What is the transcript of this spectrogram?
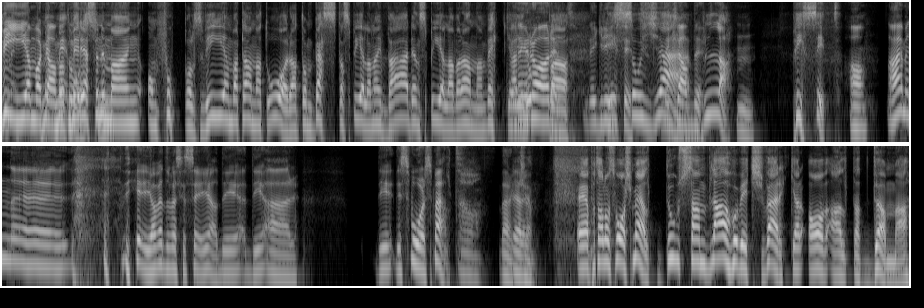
VM vartannat med, med, med resonemang mm. om fotbolls-VM vartannat år och att de bästa spelarna i världen spelar varannan vecka ja, i Europa. Rörigt. Det är grisigt. Det är så jävla är mm. pissigt. Ja, nej men eh, det, jag vet inte vad jag ska säga. Det, det är, det, det är svårsmält. Ja, verkligen. Eh, på tal om svårsmält, Dusan Vlahovic verkar av allt att döma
